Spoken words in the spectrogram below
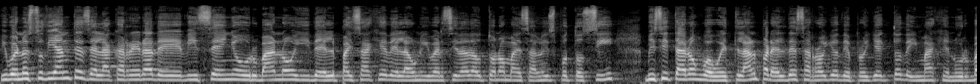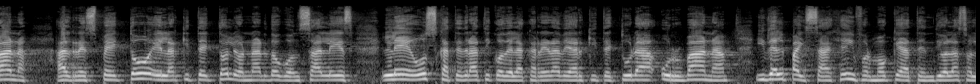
Y bueno, estudiantes de la carrera de diseño urbano y del paisaje de la Universidad Autónoma de San Luis Potosí visitaron Huehuetlán para el desarrollo de proyecto de imagen urbana. Al respecto, el arquitecto Leonardo González Leos, catedrático de la carrera de arquitectura urbana y del paisaje, informó que atendió la solicitud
